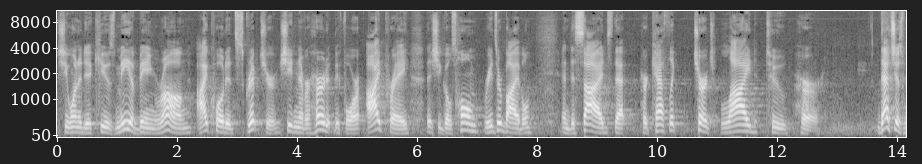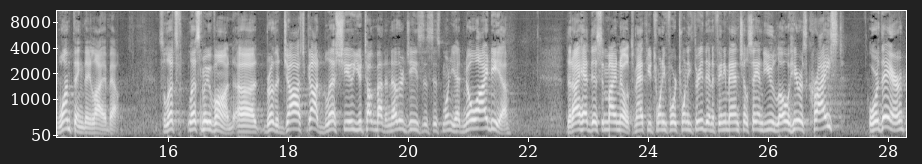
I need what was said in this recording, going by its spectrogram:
She wanted to accuse me of being wrong. I quoted scripture. She'd never heard it before. I pray that she goes home, reads her Bible, and decides that her Catholic church lied to her. That's just one thing they lie about. So let's, let's move on. Uh, Brother Josh, God bless you. You're talking about another Jesus this morning. You had no idea that I had this in my notes. Matthew 24, 23. Then if any man shall say unto you, Lo, here is Christ, or there,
